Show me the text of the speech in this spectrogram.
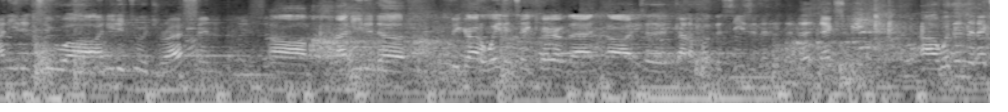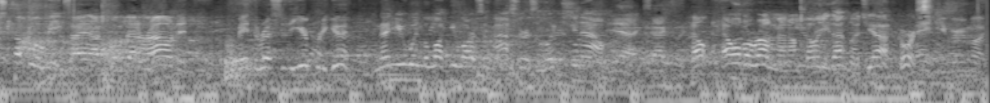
I needed to uh, I needed to address, and, um, and I needed to figure out a way to take care of that uh, to kind of flip the season. And, the next week, uh, within the next couple of weeks, I, I that around and made the rest of the year pretty good. And then you win the Lucky Larsen Masters, and look at you now. Yeah, exactly. Hell, hell of a run, man. I'm telling you that much. Yeah, of course. Thank you very much.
